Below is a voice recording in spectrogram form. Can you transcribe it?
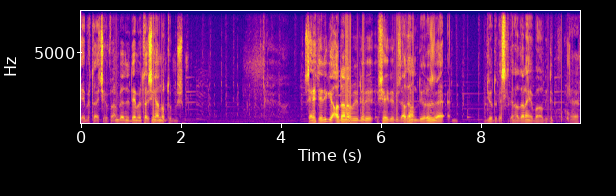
Demirtaş falan. Ben de Demirtaş'ın yanına oturmuşum. Senet dedi ki Adana bir dedi şey dedi biz Adana diyoruz ve diyorduk eskiden Adana'ya bağlıydık. Evet.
